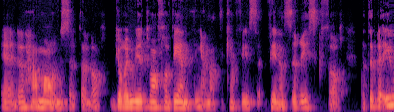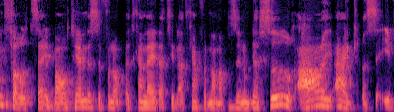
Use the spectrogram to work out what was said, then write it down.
eh, det här manuset eller går emot de här förväntningarna att det kan finnas en risk för att det blir oförutsägbart. Händelseförloppet kan leda till att kanske den andra personen blir sur, arg, aggressiv.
